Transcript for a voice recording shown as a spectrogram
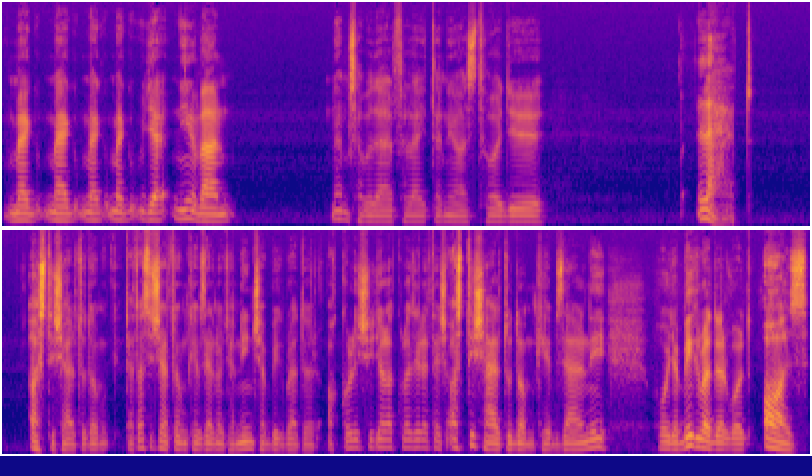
meg, meg, meg, meg ugye nyilván nem szabad elfelejteni azt, hogy lehet. Azt is el tudom, tehát azt is el tudom képzelni, hogy ha nincs a Big Brother, akkor is így alakul az élete, és azt is el tudom képzelni, hogy a Big Brother volt az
